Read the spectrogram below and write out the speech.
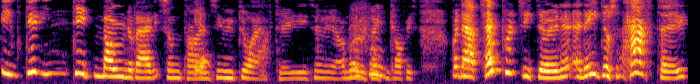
he did, he did moan about it sometimes. You Do I have to? He said, yeah, I'm always making coffees. But now Temperance is doing it and he doesn't have to.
